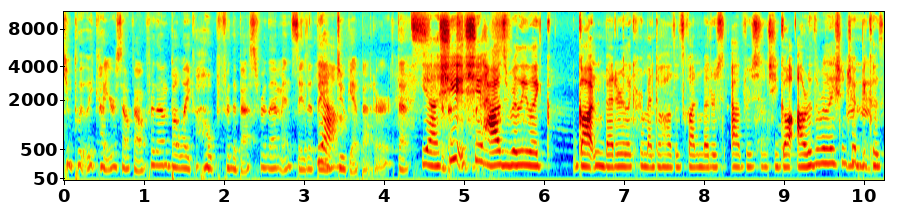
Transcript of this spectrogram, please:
completely cut yourself out for them, but like hope for the best for them and say that they Yeah. do get better. That's Yeah, she she has really like gotten better like her mental health has gotten better ever since she got out of the relationship because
